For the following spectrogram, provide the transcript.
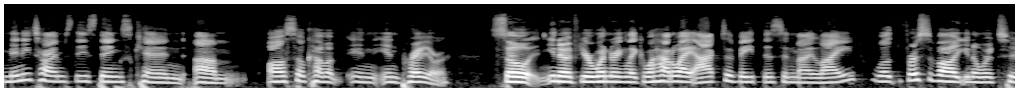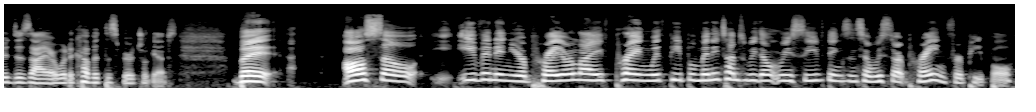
Many times these things can um, also come up in, in prayer. So, you know, if you're wondering, like, well, how do I activate this in my life? Well, first of all, you know, we're to desire, we're to covet the spiritual gifts. But also, even in your prayer life, praying with people, many times we don't receive things until we start praying for people.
